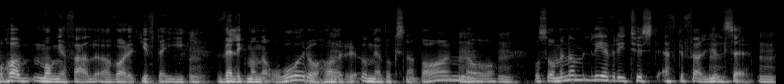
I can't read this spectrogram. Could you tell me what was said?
och har många fall har varit gifta i väldigt många år och har unga vuxna barn och, och så, men de lever i tyst efterföljelse. mm,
